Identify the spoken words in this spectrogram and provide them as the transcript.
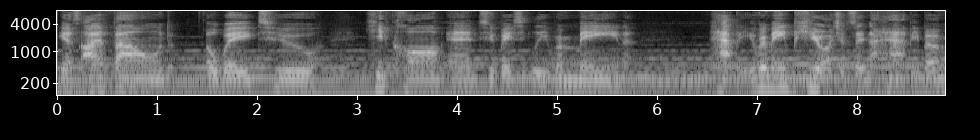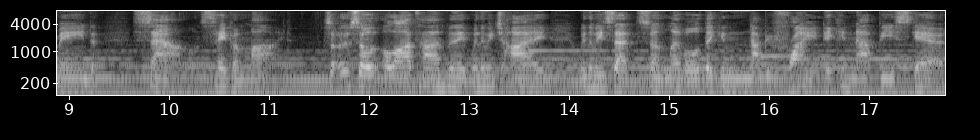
yes, I have found a way to keep calm and to basically remain happy, remain pure, I should say, not happy, but remain sound, safe in mind. So, so a lot of times when they when they reach high, when they reach that certain level, they can not be frightened, they cannot be scared.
